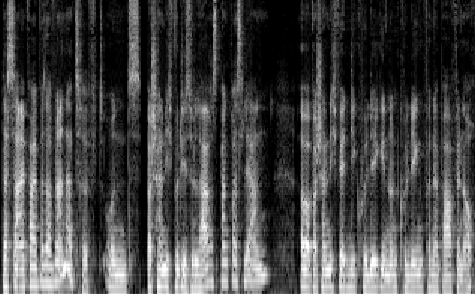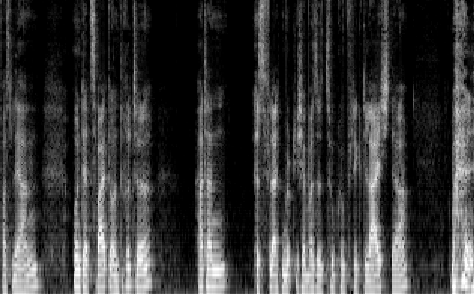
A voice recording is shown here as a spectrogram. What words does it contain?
dass da einfach etwas aufeinander trifft. Und wahrscheinlich wird die Solaris Bank was lernen, aber wahrscheinlich werden die Kolleginnen und Kollegen von der BaFin auch was lernen. Und der zweite und dritte hat dann es vielleicht möglicherweise zukünftig leichter, weil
